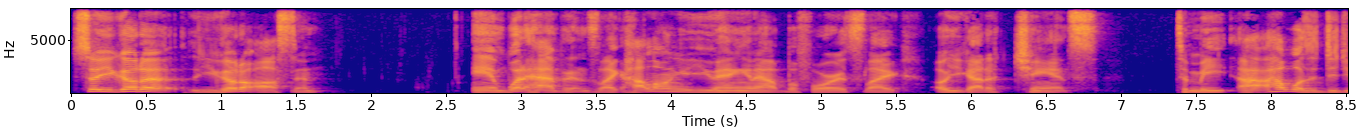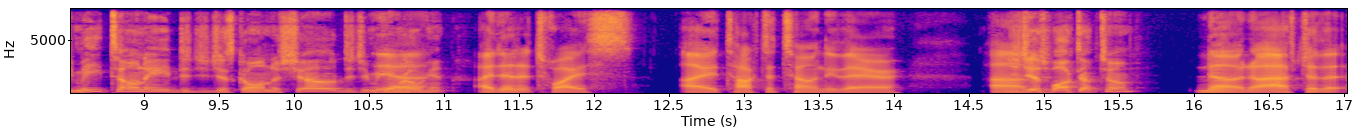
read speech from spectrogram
so you go to you go to Austin, and what happens? Like, how long are you hanging out before it's like, oh, you got a chance to meet? How, how was it? Did you meet Tony? Did you just go on the show? Did you meet Rogan? I did it twice. I talked to Tony there. Um, you just walked up to him. No, no. After the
